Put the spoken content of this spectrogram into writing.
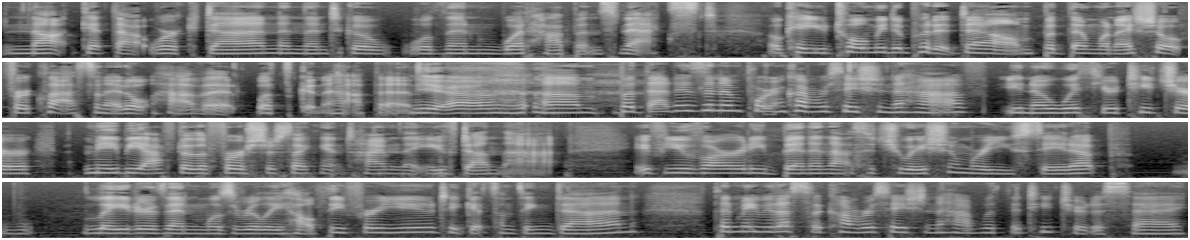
not get that work done and then to go well then what happens next okay you told me to put it down but then when i show up for class and i don't have it what's going to happen yeah um, but that is an important conversation to have you know with your teacher maybe after the first or second time that you've done that if you've already been in that situation where you stayed up later than was really healthy for you to get something done, then maybe that's the conversation to have with the teacher to say,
